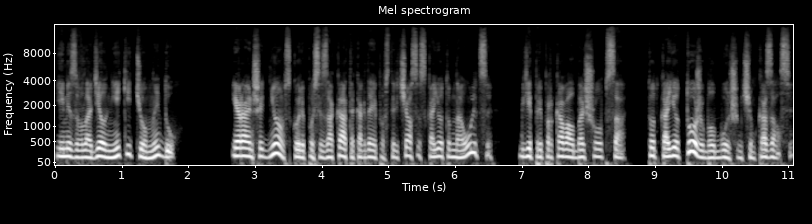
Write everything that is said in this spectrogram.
Ими завладел некий темный дух. И раньше днем, вскоре после заката, когда я повстречался с койотом на улице, где припарковал большого пса, тот койот тоже был большим, чем казался.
